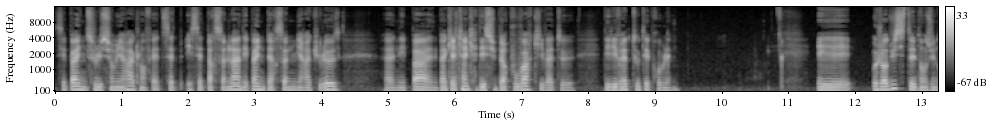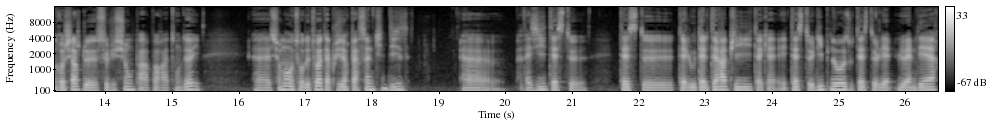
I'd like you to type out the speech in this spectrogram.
c'est pas une solution miracle en fait. Et cette personne-là n'est pas une personne miraculeuse, euh, n'est pas, pas quelqu'un qui a des super pouvoirs qui va te délivrer de tous tes problèmes. Et Aujourd'hui, si tu es dans une recherche de solutions par rapport à ton deuil, euh, sûrement autour de toi, tu as plusieurs personnes qui te disent bah, vas-y, teste, teste telle ou telle thérapie, teste l'hypnose ou teste le MDR,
